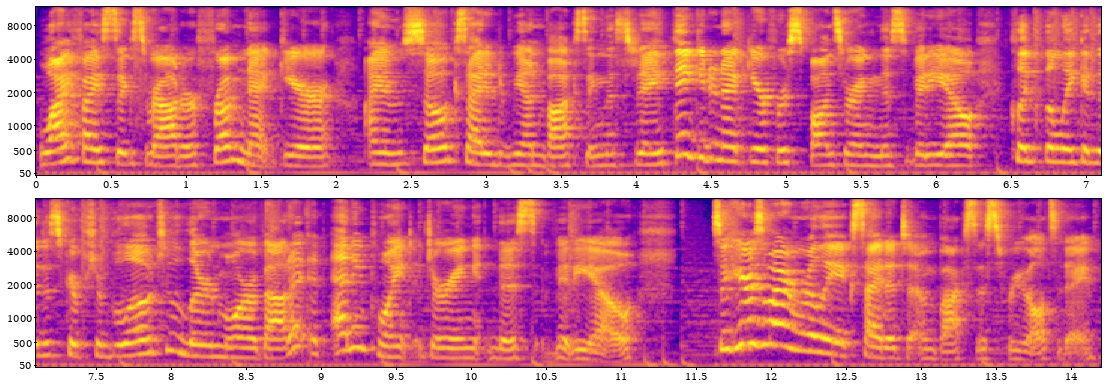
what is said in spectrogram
Wi-Fi 6 router from Netgear. I am so excited to be unboxing this today. Thank you to Netgear for sponsoring this video. Click the link in the description below to learn more about it at any point during this video. So here's why I'm really excited to unbox this for you all today.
